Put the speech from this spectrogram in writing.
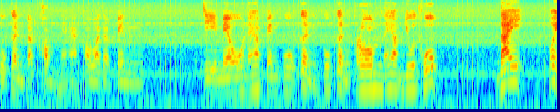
google.com นะฮะเพราะว่าจะเป็น Gmail นะครับ เป็น Google Google Chrome นะครับ YouTube ได้โอ้ย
